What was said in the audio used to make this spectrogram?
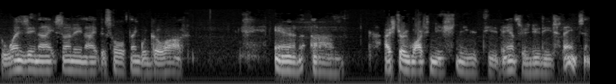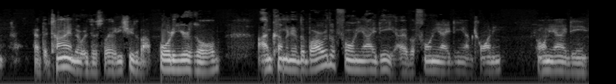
And Wednesday night, Sunday night, this whole thing would go off, and um, I started watching these, these these dancers do these things. And at the time, there was this lady. She was about 40 years old. I'm coming into the bar with a phony ID. I have a phony ID. I'm 20, phony ID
